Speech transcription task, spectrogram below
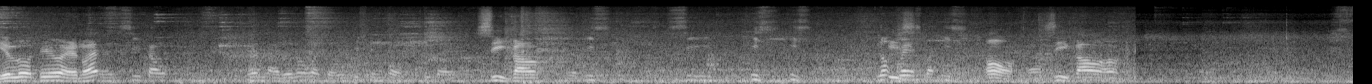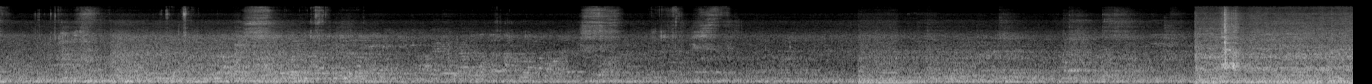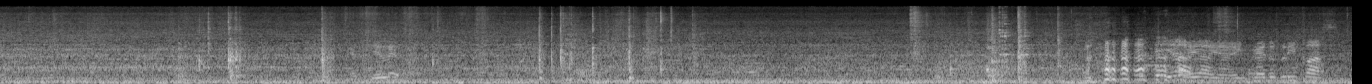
Yellow tail and what? And sea cow. Then I don't know what's the English name for. Sea Sea cow. cow. East. Sea. East. East. Not East. west, but east. Oh, sea cow. oh. Yeah, yeah, yeah, incredibly fast.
